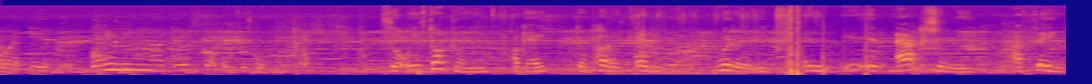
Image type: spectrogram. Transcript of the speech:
But it is raining and I just got ready for school. So it stopped raining, okay? So puddles everywhere, literally. And it is actually, I think,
